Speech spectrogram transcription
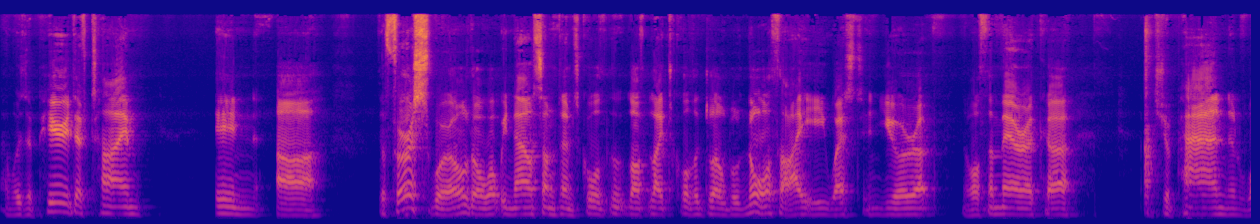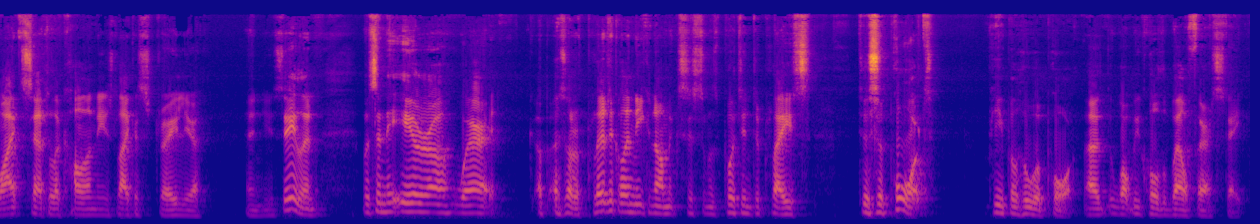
and was a period of time in uh, the first world, or what we now sometimes call, like to call the global north, i.e., Western Europe, North America, Japan, and white settler colonies like Australia and New Zealand, was an era where a, a sort of political and economic system was put into place to support people who were poor, uh, what we call the welfare state.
